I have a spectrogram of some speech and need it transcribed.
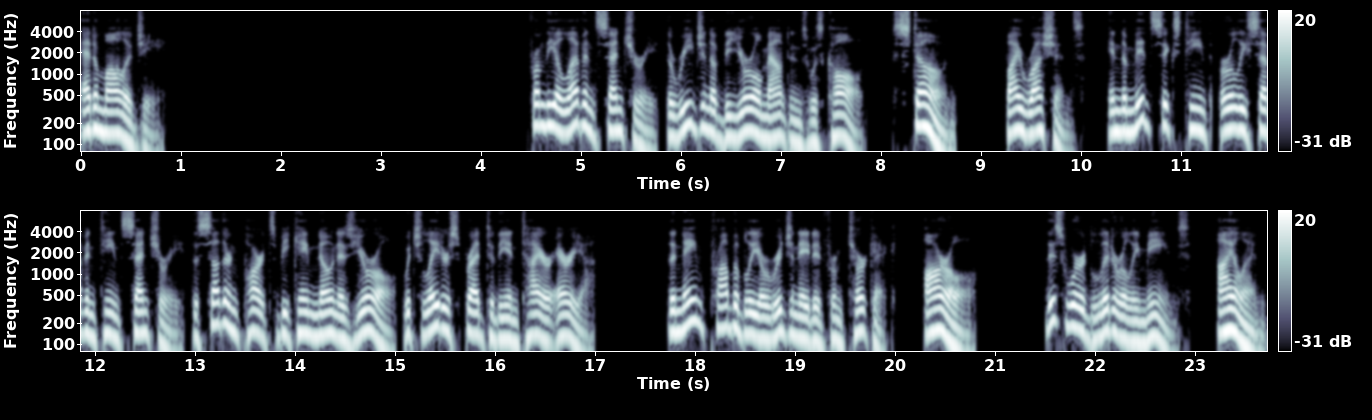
Etymology From the 11th century, the region of the Ural Mountains was called «stone» by Russians. In the mid-16th, early 17th century, the southern parts became known as Ural, which later spread to the entire area. The name probably originated from Turkic Aral. This word literally means island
